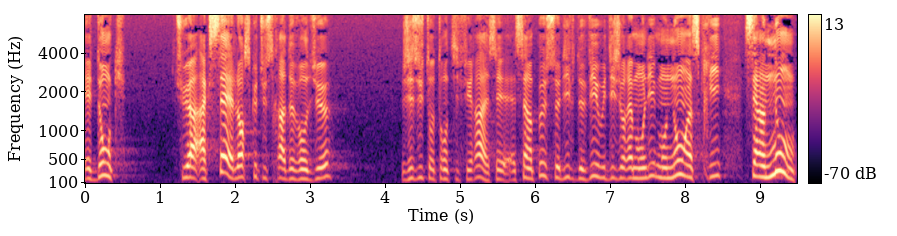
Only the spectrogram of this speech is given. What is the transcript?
Et donc, tu as accès, lorsque tu seras devant Dieu, Jésus t'authentifiera. C'est un peu ce livre de vie où il dit J'aurai mon, mon nom inscrit. C'est un nom.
